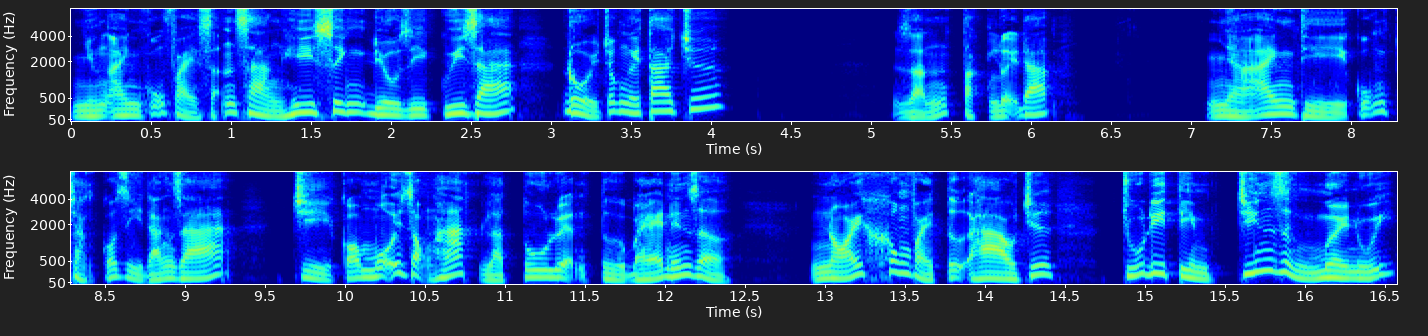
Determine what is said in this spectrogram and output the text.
Nhưng anh cũng phải sẵn sàng hy sinh điều gì quý giá đổi cho người ta chứ. Rắn tặc lưỡi đáp. Nhà anh thì cũng chẳng có gì đáng giá, chỉ có mỗi giọng hát là tu luyện từ bé đến giờ. Nói không phải tự hào chứ, chú đi tìm chín rừng mười núi,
